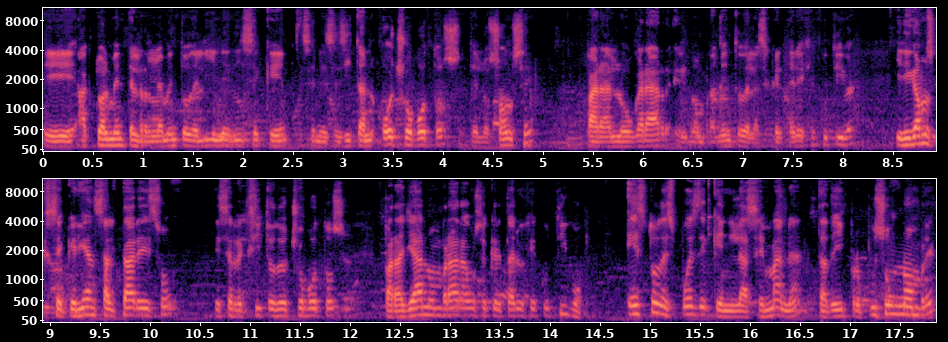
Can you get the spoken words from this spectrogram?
Eh, actualmente el reglamento del INE dice que se necesitan ocho votos de los once para lograr el nombramiento de la secretaría ejecutiva y digamos que se querían saltar eso, ese requisito de ocho votos, para ya nombrar a un secretario ejecutivo. Esto después de que en la semana Tadei propuso un nombre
